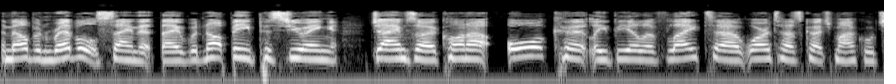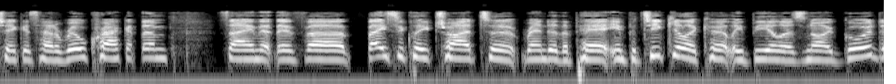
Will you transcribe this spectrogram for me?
the Melbourne Rebels saying that they would not be pursuing James O'Connor or Kurtley Beale of late. Uh, Waratahs coach Michael Cheika's had a real crack at them, saying that they've uh, basically tried to render the pair, in particular Kurtley Beale, as no good.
